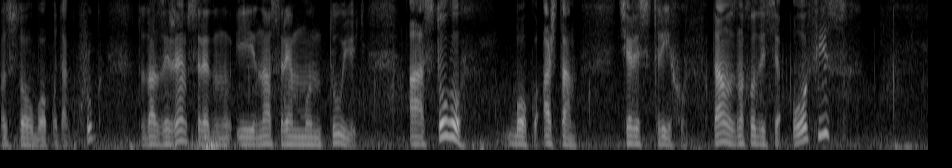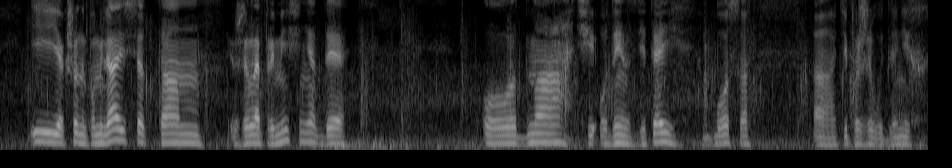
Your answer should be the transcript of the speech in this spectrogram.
от з того боку, так, шук, туди заїжджаємо всередину і нас ремонтують. А з того боку, аж там, через стріху, там знаходиться офіс. І якщо не помиляюся, там жиле приміщення, де одна чи один з дітей боса а, типу, живуть. Для них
